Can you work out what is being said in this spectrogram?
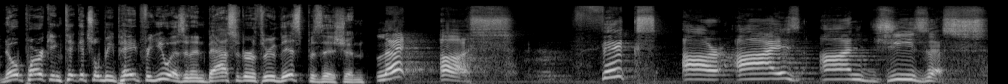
no parking tickets will be paid for you as an ambassador through this position. Let us fix our eyes on Jesus,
